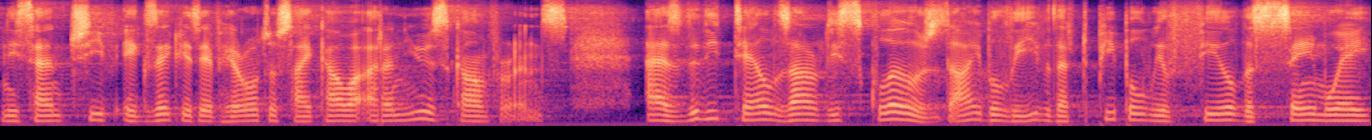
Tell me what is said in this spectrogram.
Nissan chief executive Hiroto Saikawa at a news conference. As the details are disclosed, I believe that people will feel the same way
